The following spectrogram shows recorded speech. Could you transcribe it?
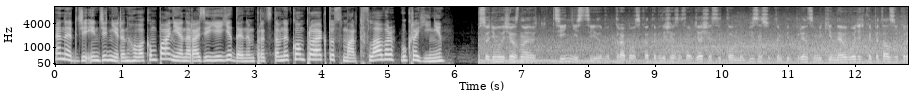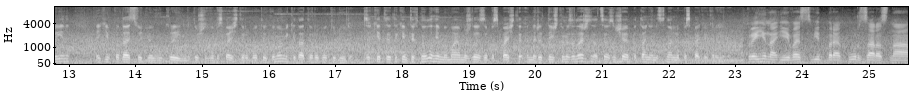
Energy інженірингова компанія наразі є єдиним представником проекту Smart Flower в Україні. Сьогодні величезна цінність і треба сказати величезна слова вдячність тому бізнесу, тим підприємцям, які не виводять капітал з України, які вкладають сьогодні в Україні для того, щоб забезпечити роботу економіки, дати роботу людям. Завдяки таким технологіям ми маємо можливість забезпечити енергетичну незалежність, а це означає питання національної безпеки країни. Україна і весь світ бере курс зараз на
